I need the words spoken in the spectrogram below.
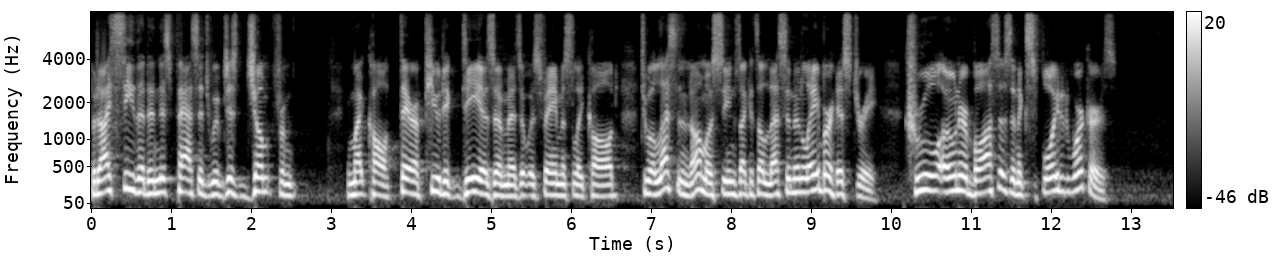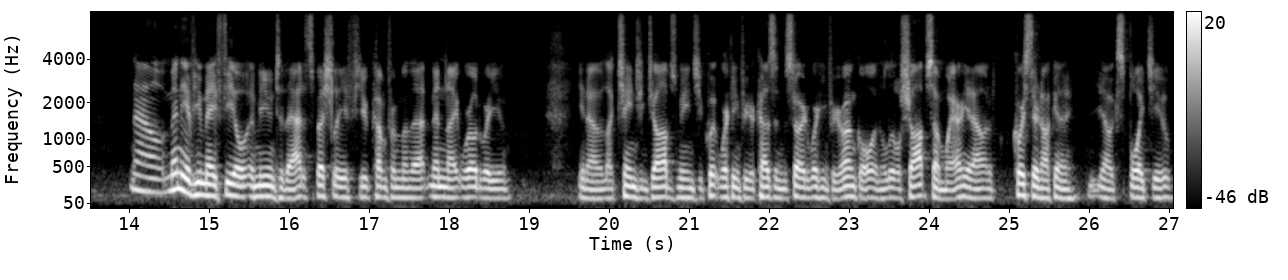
But I see that in this passage, we've just jumped from we might call therapeutic deism, as it was famously called, to a lesson that almost seems like it's a lesson in labor history cruel owner bosses and exploited workers. Now, many of you may feel immune to that, especially if you come from that Mennonite world where you, you know, like changing jobs means you quit working for your cousin and started working for your uncle in a little shop somewhere, you know, and of course they're not going to, you know, exploit you,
